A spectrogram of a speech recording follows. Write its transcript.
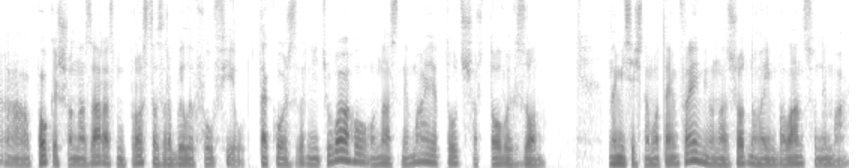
Е, Поки що на зараз ми просто зробили фулфіл. Також зверніть увагу, у нас немає тут шортових зон. На місячному таймфреймі у нас жодного імбалансу немає.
